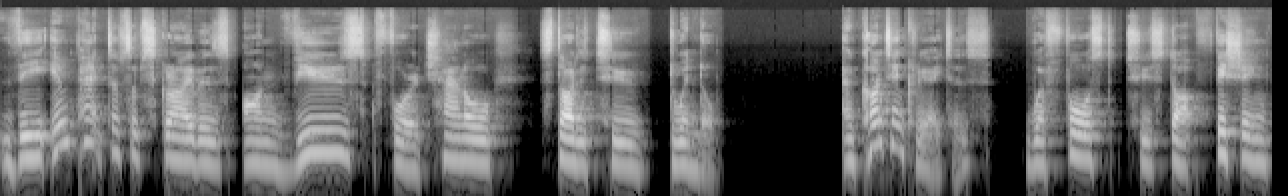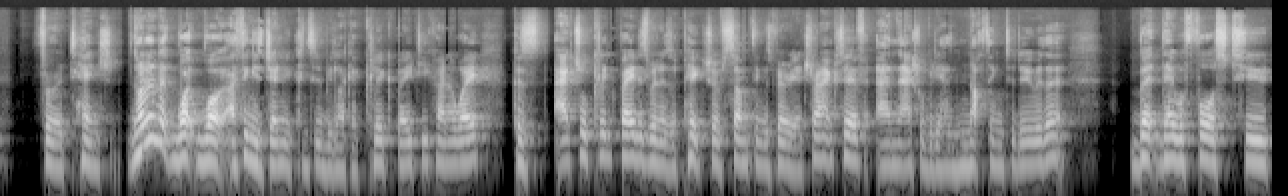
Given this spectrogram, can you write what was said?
the impact of subscribers on views for a channel started to dwindle. And content creators were forced to start fishing for attention. Not in a, what, what I think is generally considered to be like a clickbaity kind of way, because actual clickbait is when there's a picture of something that's very attractive and the actual video has nothing to do with it. But they were forced to,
